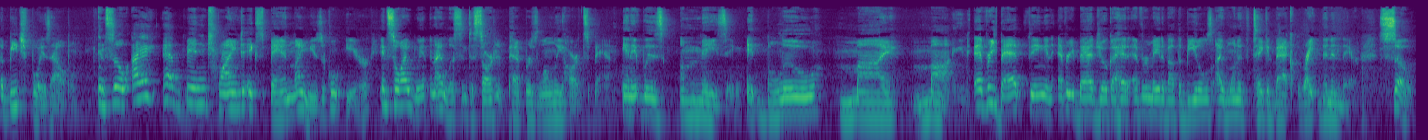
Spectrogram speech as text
a Beach Boys album. And so I have been trying to expand my musical ear. And so I went and I listened to Sgt. Pepper's Lonely Hearts Band. And it was amazing. It blew my mind. Every bad thing and every bad joke I had ever made about the Beatles, I wanted to take it back right then and there. So,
